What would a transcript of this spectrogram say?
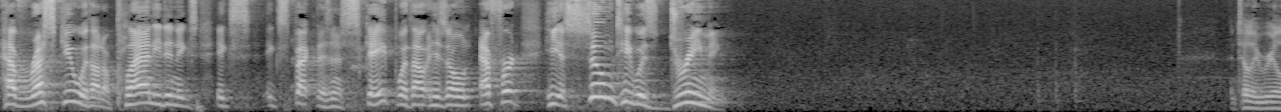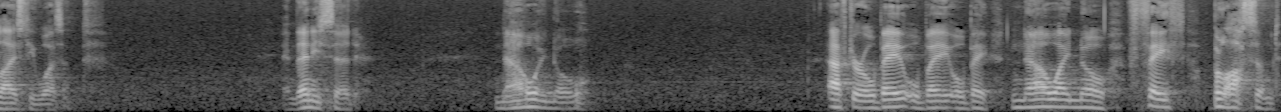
have rescue without a plan. He didn't ex- ex- expect an escape without his own effort. He assumed he was dreaming. Until he realized he wasn't. And then he said, Now I know. After obey, obey, obey, now I know faith blossomed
